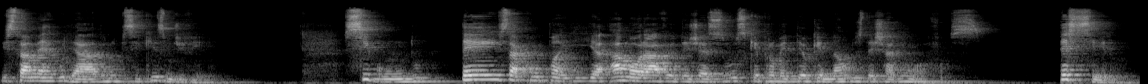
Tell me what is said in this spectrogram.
está mergulhado no psiquismo divino. Segundo, tens a companhia amorável de Jesus que prometeu que não nos deixariam órfãos. Terceiro,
